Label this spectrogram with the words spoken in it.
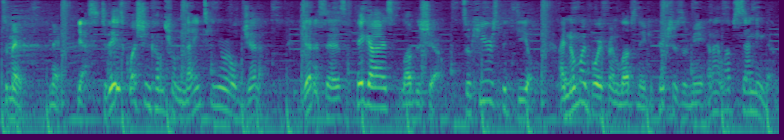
It's Meg, Nick. Yes. Today's question comes from 19 year old Jenna. Jenna says, Hey guys, love the show. So here's the deal. I know my boyfriend loves naked pictures of me and I love sending them.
